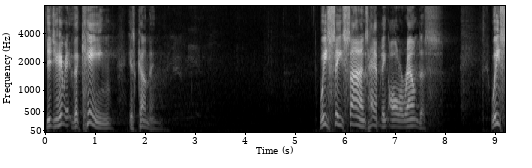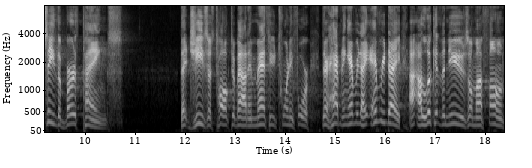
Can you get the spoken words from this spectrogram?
Did you hear me? The king is coming. We see signs happening all around us. We see the birth pangs that Jesus talked about in Matthew 24. They're happening every day. Every day, I, I look at the news on my phone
